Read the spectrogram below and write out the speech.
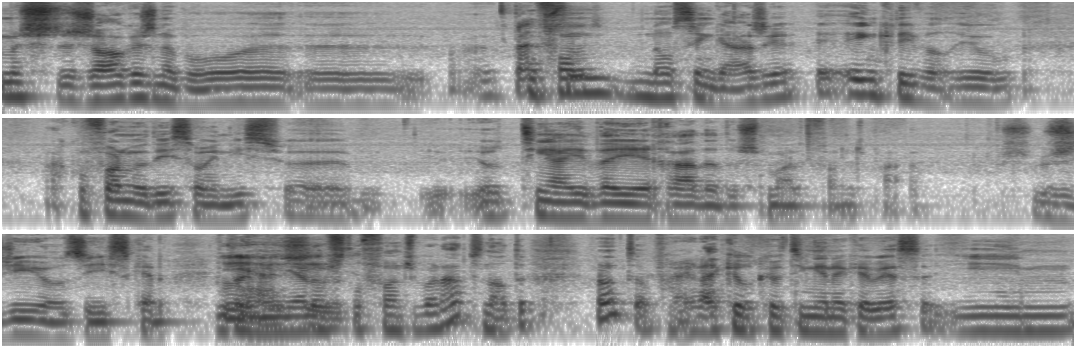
mas jogas na boa, o Pá, telefone não se engasga, é, é incrível. Eu, conforme eu disse ao início, eh, eu, eu tinha a ideia errada dos smartphones, pá, os, os Geos e isso, que era, para Yeah, mim eram os telefones baratos na altura. Pronto, era aquilo que eu tinha na cabeça e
